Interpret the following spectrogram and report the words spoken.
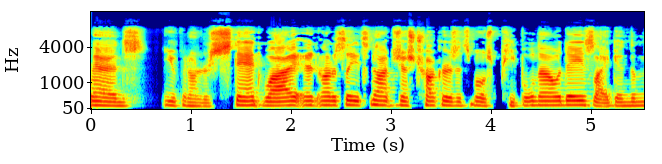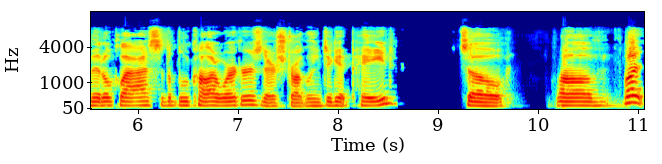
and you can understand why. And honestly, it's not just truckers; it's most people nowadays. Like in the middle class, the blue collar workers, they're struggling to get paid. So, um, but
